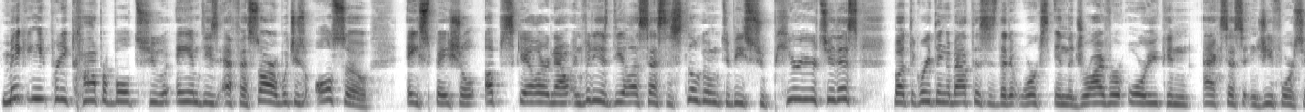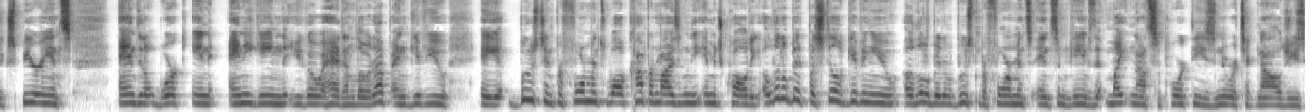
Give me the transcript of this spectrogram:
making it pretty comparable to AMD's FSR, which is also a spatial upscaler. Now, NVIDIA's DLSS is still going to be superior to this, but the great thing about this is that it works in the driver or you can access it in GeForce Experience and it'll work in any game that you go ahead and load up and give you a boost in performance while compromising the image quality a little bit, but still giving you a little bit of a boost in performance in some games that might not support these newer technologies.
